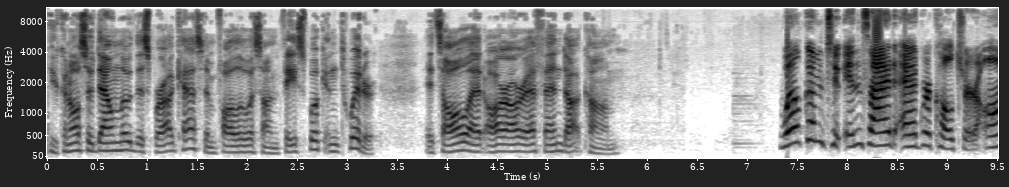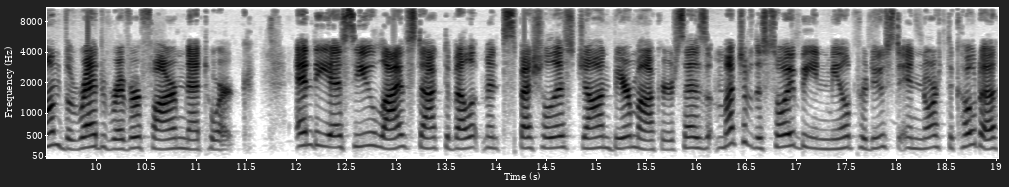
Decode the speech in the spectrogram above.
You can also download this broadcast and follow us on Facebook and Twitter. It's all at rrfn.com. Welcome to Inside Agriculture on the Red River Farm Network. NDSU livestock development specialist John Biermacher says much of the soybean meal produced in North Dakota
